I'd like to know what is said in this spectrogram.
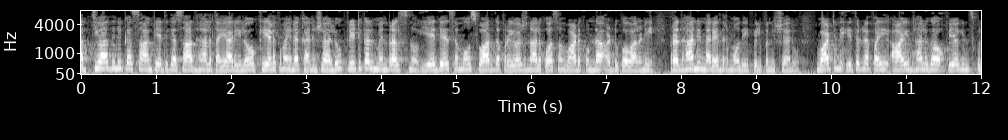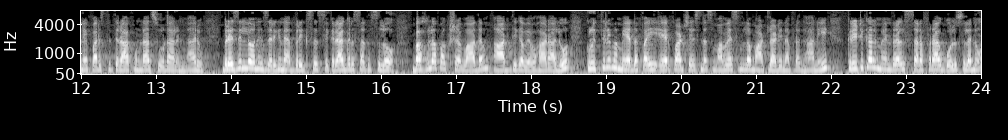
అత్యాధునిక సాంకేతిక సాధనాల తయారీలో కీలకమైన ఖనిజాలు క్రిటికల్ మినరల్స్ను ఏ దేశమూ స్వార్థ ప్రయోజనాల కోసం వాడకుండా అడ్డుకోవాలని ప్రధాని నరేంద్ర మోదీ పిలుపునిచ్చారు. వాటిని ఇతరులపై ఆయుధాలుగా ఉపయోగించుకునే పరిస్థితి రాకుండా చూడాలన్నారు. బ్రెజిల్లోని జరిగిన బ్రిక్స్ శిఖరాగ్ర సదస్సులో బహుళపక్ష వాదం ఆర్థిక వ్యవహారాలు కృత్రిమ మేధపై ఏర్పాటు చేసిన సమావేశంలో మాట్లాడిన ప్రధాని క్రిటికల్ మినరల్స్ సరఫరా గొలుసులను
